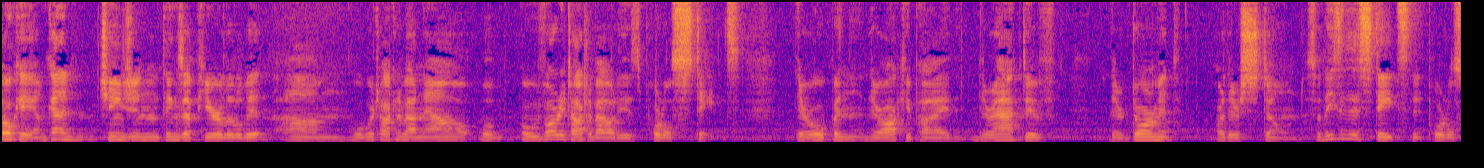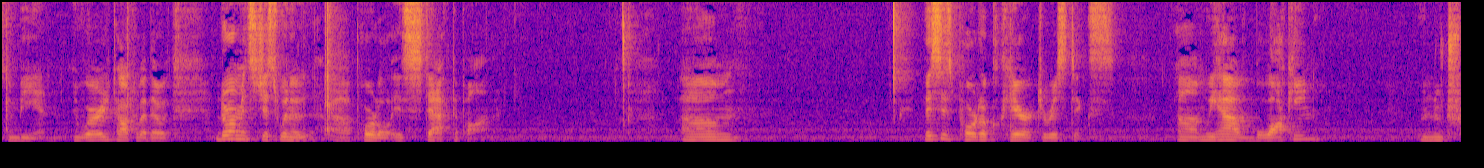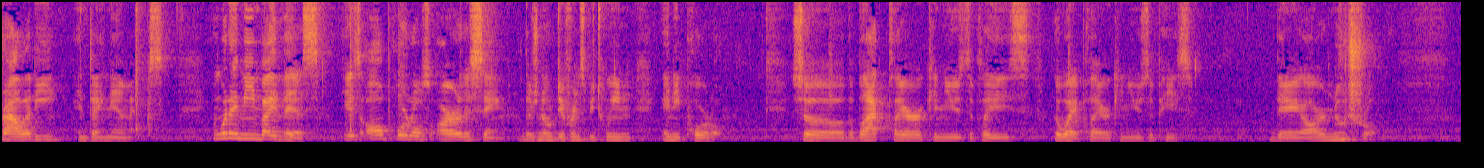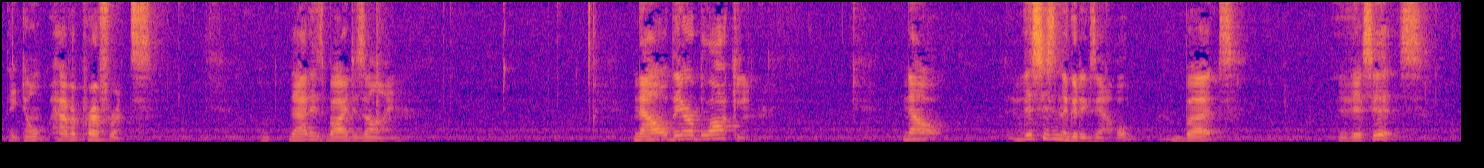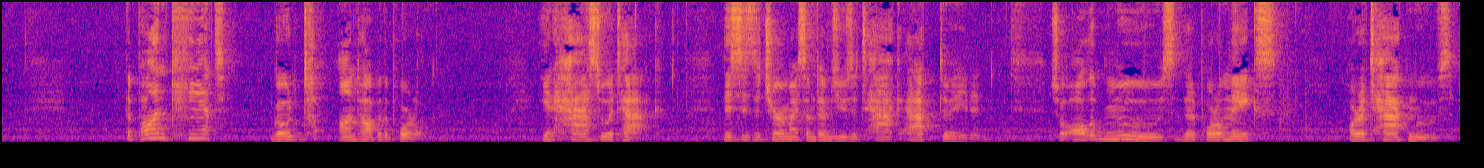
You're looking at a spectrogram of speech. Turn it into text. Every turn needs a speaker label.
Speaker 1: Okay, I'm kind of changing things up here a little bit. Um, what we're talking about now, well, what we've already talked about is portal states. They're open, they're occupied, they're active, they're dormant, or they're stoned. So these are the states that portals can be in. And we already talked about those. Dormant's just when a portal is stacked upon. Um, this is portal characteristics. Um, we have blocking, neutrality, and dynamics. And what I mean by this is all portals are the same. There's no difference between any portal. So the black player can use the piece, the white player can use the piece. They are neutral. They don't have a preference. That is by design. Now they are blocking. Now, this isn't a good example, but this is. The pawn can't go on top of the portal. It has to attack. This is the term I sometimes use attack activated. So all the moves that a portal makes are attack moves.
